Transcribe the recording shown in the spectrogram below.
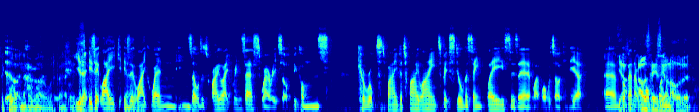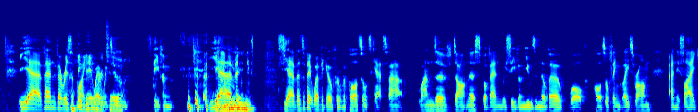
they call uh, it another world, but you know, is it like is it like when in Zelda Twilight Princess where it sort of becomes corrupted by the Twilight, but it's still the same place? Is it like what we're talking here? Um, yeah but then at i was hazy point, on all of it yeah, then there is I a point where we too. do see them. yeah, th- hmm. yeah. There's a bit where they go through the portal to get to that land of darkness, but then we see them use another warp portal thing later on, and it's like,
